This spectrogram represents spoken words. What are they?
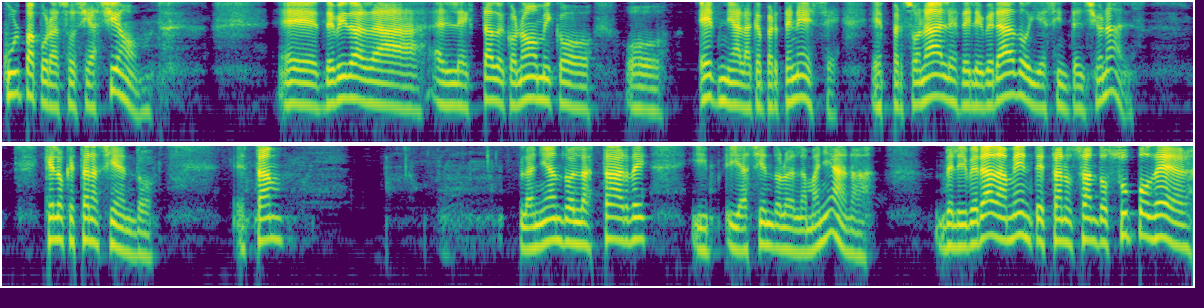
culpa por asociación. Eh, debido al estado económico o etnia a la que pertenece. Es personal, es deliberado y es intencional. ¿Qué es lo que están haciendo? Están planeando en las tardes y, haciéndolo en la mañana. Deliberadamente están usando su poder,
